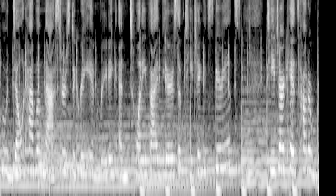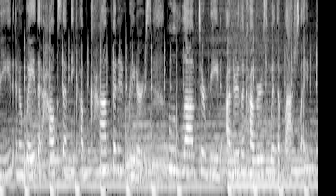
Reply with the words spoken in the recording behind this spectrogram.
who don't have a master's degree in reading and 25 years of teaching experience, teach our kids how to read in a way that helps them become confident readers who love to read under the covers with a flashlight?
